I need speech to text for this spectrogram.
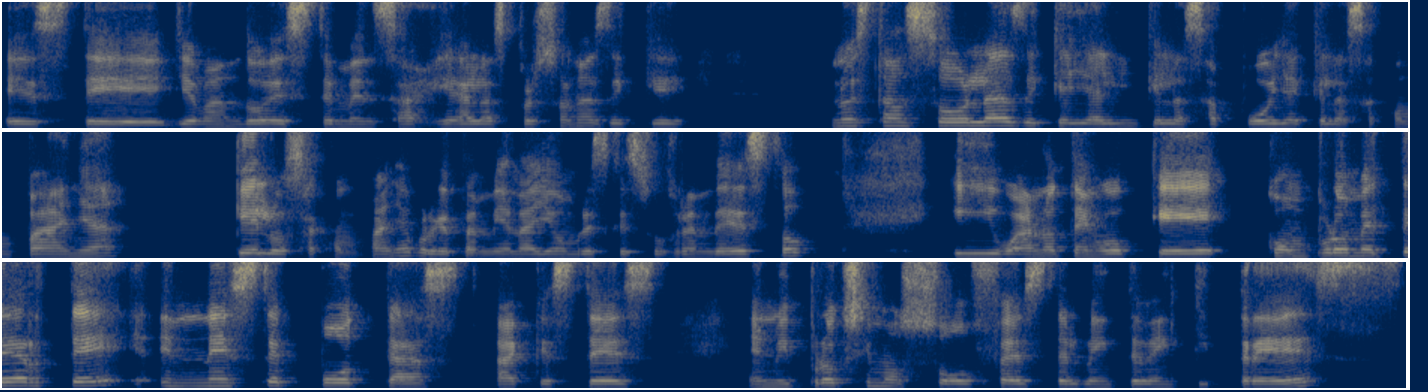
este, llevando este mensaje a las personas de que no están solas, de que hay alguien que las apoya, que las acompaña, que los acompaña, porque también hay hombres que sufren de esto. Y bueno, tengo que comprometerte en este podcast a que estés en mi próximo Soul Fest del 2023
